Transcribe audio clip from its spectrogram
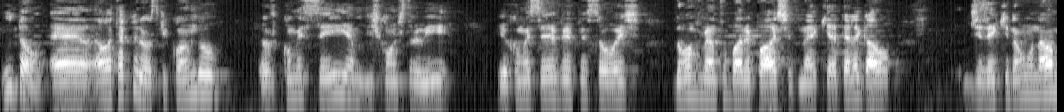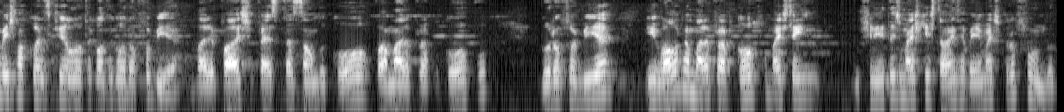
Então, é, é até curioso que quando eu comecei a me desconstruir, eu comecei a ver pessoas do movimento body positive, né? Que é até legal dizer que não, não é a mesma coisa que a luta contra a gordofobia. Body positive é a aceitação do corpo, amar o próprio corpo. Gordofobia envolve o próprio corpo, mas tem infinitas mais questões, é bem mais profundo.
